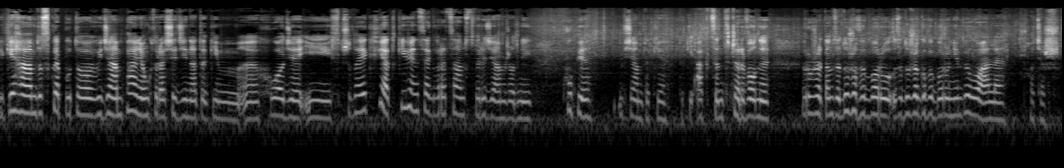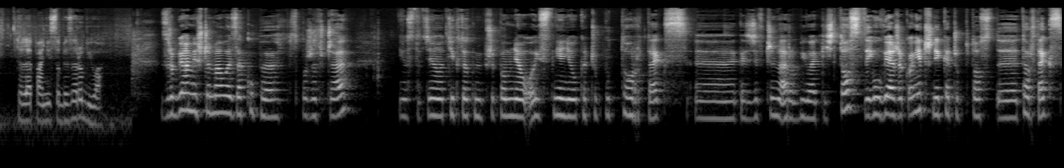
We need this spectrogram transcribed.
Jak jechałam do sklepu, to widziałam panią, która siedzi na takim e, chłodzie i sprzedaje kwiatki, więc jak wracałam, stwierdziłam, że od niej kupię. Wzięłam takie, taki akcent czerwony. Róże tam za dużo wyboru, za dużego wyboru nie było, ale chociaż tyle pani sobie zarobiła. Zrobiłam jeszcze małe zakupy spożywcze. I ostatnio TikTok mi przypomniał o istnieniu ketchupu Tortex. Yy, jakaś dziewczyna robiła jakieś tosty i mówiła, że koniecznie tost, yy, Tortex.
